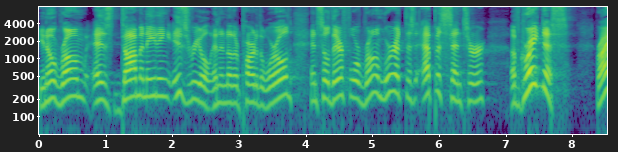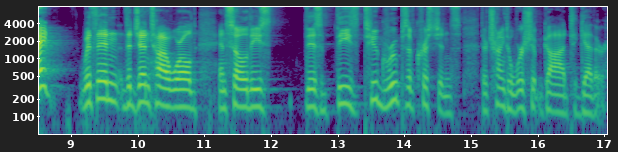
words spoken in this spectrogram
You know, Rome is dominating Israel in another part of the world. And so, therefore, Rome, we're at the epicenter of greatness, right? Within the Gentile world. And so, these, this, these two groups of Christians, they're trying to worship God together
